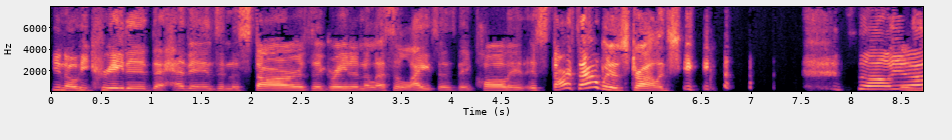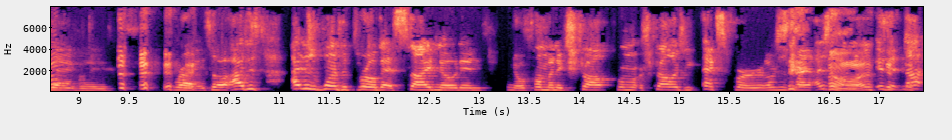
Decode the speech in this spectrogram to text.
you know, he created the heavens and the stars, the greater and the lesser lights, as they call it. It starts out with astrology. so you know. exactly. Right. So i just i just wanted to throw that side note in you know from an astro- from an astrology expert. I was just like i just know, is it not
